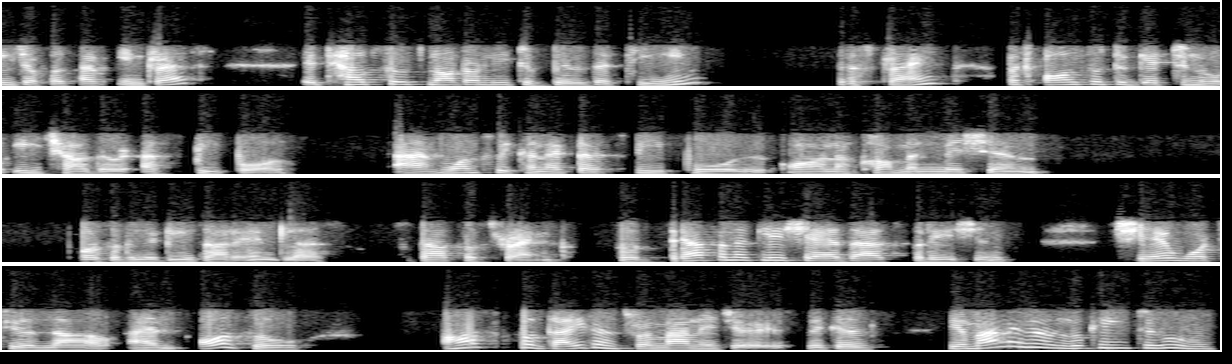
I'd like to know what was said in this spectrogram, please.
each of us have interest. It helps us not only to build the team, the strength, but also to get to know each other as people. And once we connect as people on a common mission, possibilities are endless. So that's a strength. So definitely share the aspirations, share what you love, and also ask for guidance from managers because your manager is looking to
